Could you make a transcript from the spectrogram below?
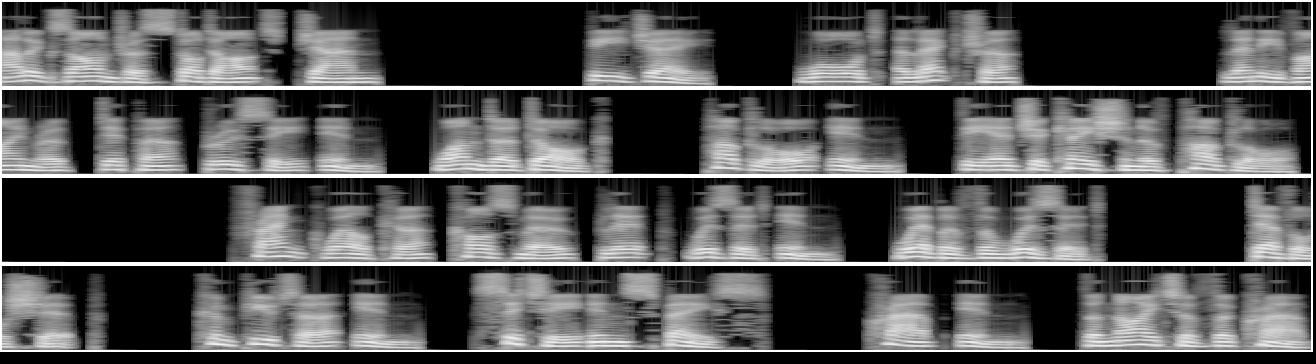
Alexandra Stoddart, Jan B.J. Ward, Elektra Lenny Weinrib, Dipper, Brucey in Wonder Dog, Puglaw in The Education of Puglaw. Frank Welker, Cosmo, Blip, Wizard in Web of the Wizard. Devilship. Computer in City in Space. Crab in The Night of the Crab.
